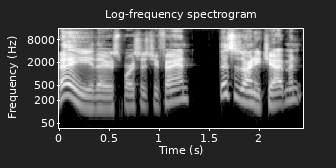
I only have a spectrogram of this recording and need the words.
Hey there, sports history fan. This is Arnie Chapman,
